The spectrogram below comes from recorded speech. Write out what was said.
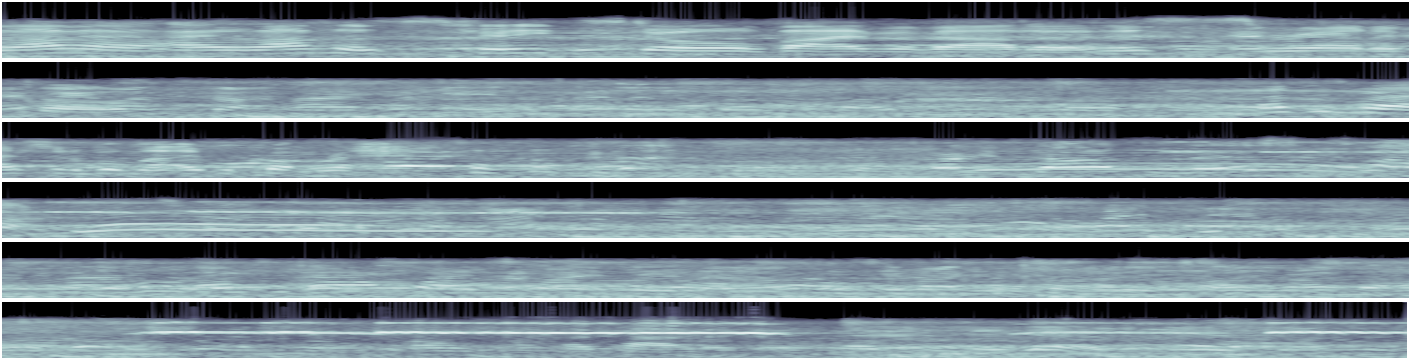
love it. I love the street stall vibe about it. This is really cool. Everyone's got like This is where I should have put my apricot wrap. fucking dance to this. Yay! Thank you. I want to down quite slightly now because you might have somebody trying right behind us. Okay. You get a few extras.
